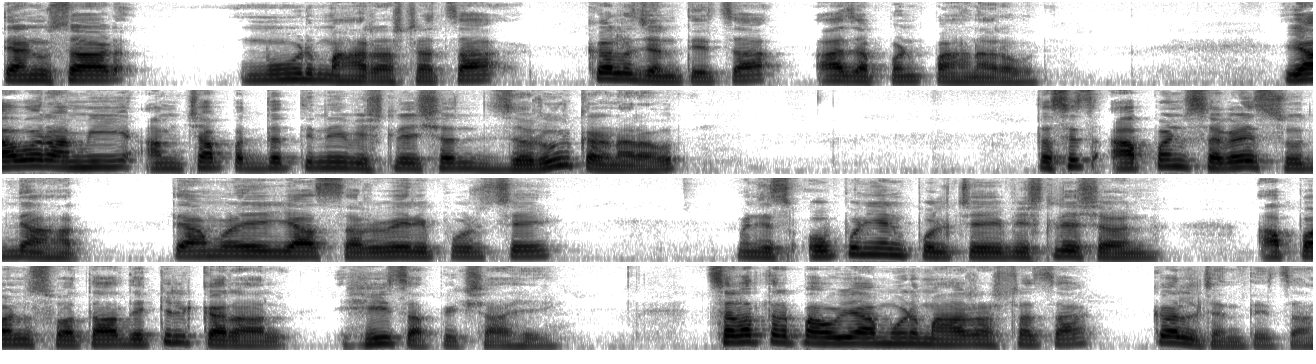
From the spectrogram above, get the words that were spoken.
त्यानुसार मूळ महाराष्ट्राचा कल जनतेचा आज आपण पाहणार आहोत. यावर आम्ही आमच्या पद्धतीने विश्लेषण जरूर करणार आहोत. तसेच आपण सगळे सुज्ञ आहात. त्यामुळे या सर्वे रिपोर्टचे म्हणजेच ओपिनियन पोलचे विश्लेषण आपण स्वतः देखील कराल हीच अपेक्षा आहे. चला तर पाहूया मूळ महाराष्ट्राचा कल जनतेचा.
